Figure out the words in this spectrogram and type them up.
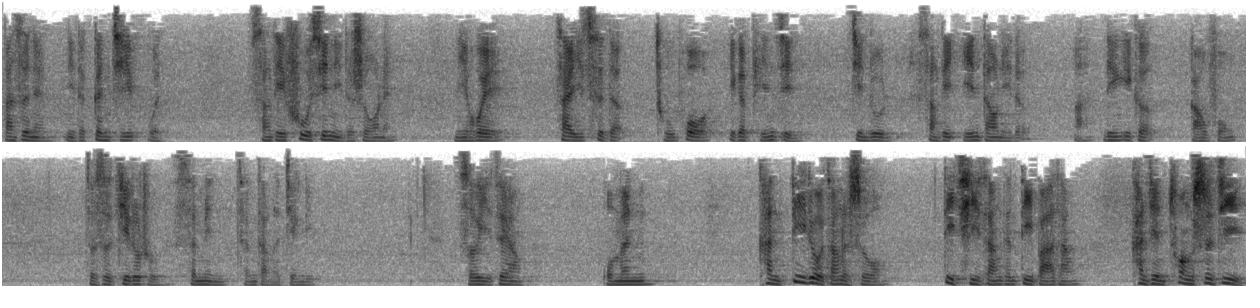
但是呢，你的根基稳，上帝复兴你的时候呢，你会再一次的突破一个瓶颈，进入上帝引导你的啊另一个高峰，这是基督徒生命成长的经历。所以这样，我们看第六章的时候。第七章跟第八章，看见创世纪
